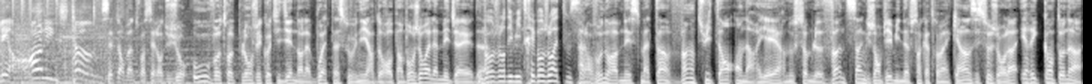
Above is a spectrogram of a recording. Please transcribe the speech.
les Rolling Stones. 7h23, c'est l'heure du jour où votre plongée quotidienne dans la boîte à souvenirs d'Europe 1. Bonjour Elam Medjahed. Bonjour Dimitri, bonjour à tous. Alors vous nous ramenez ce matin 28 ans en arrière. Nous sommes le 25 janvier 1995 et ce jour-là, Eric Cantona,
